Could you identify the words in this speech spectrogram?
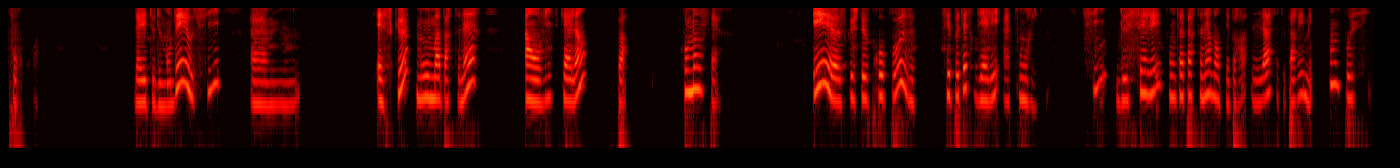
pourquoi. D'aller te demander aussi, euh, est-ce que mon ma partenaire a envie de câlin ou pas? Comment faire? Et euh, ce que je te propose, c'est peut-être d'y aller à ton rythme. Si de serrer ton ta partenaire dans tes bras, là, ça te paraît impossible.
